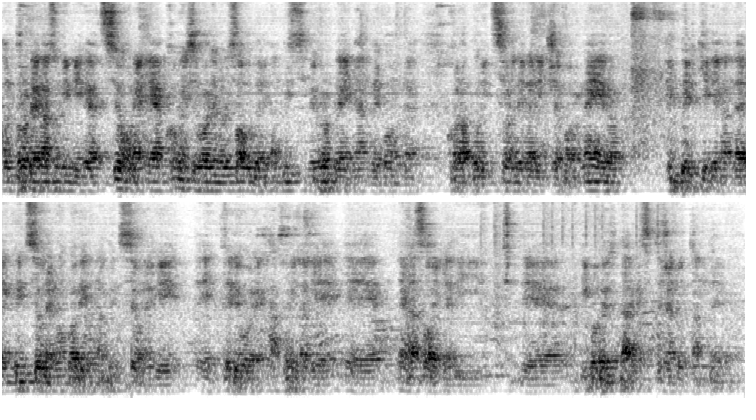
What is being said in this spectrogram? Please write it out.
al problema sull'immigrazione e a come si vogliono risolvere tantissimi problemi anche con, con l'abolizione della legge Fornero e per chi deve andare in pensione non può avere una pensione che è inferiore a quella che è, è la soglia di, di, di, povertà che è 780 euro.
